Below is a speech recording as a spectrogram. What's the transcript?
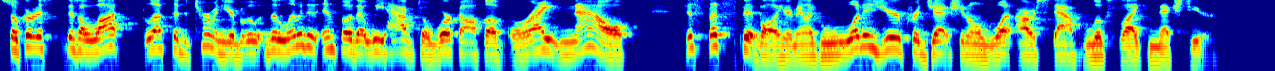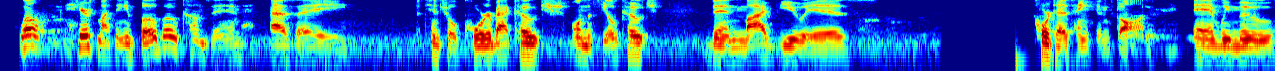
So Curtis, there's a lot left to determine here, but the limited info that we have to work off of right now. Just let's spitball here, man. Like, what is your projection on what our staff looks like next year? Well, here's my thing. If Bobo comes in as a potential quarterback coach, on the field coach, then my view is Cortez Hankton's gone. And we move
